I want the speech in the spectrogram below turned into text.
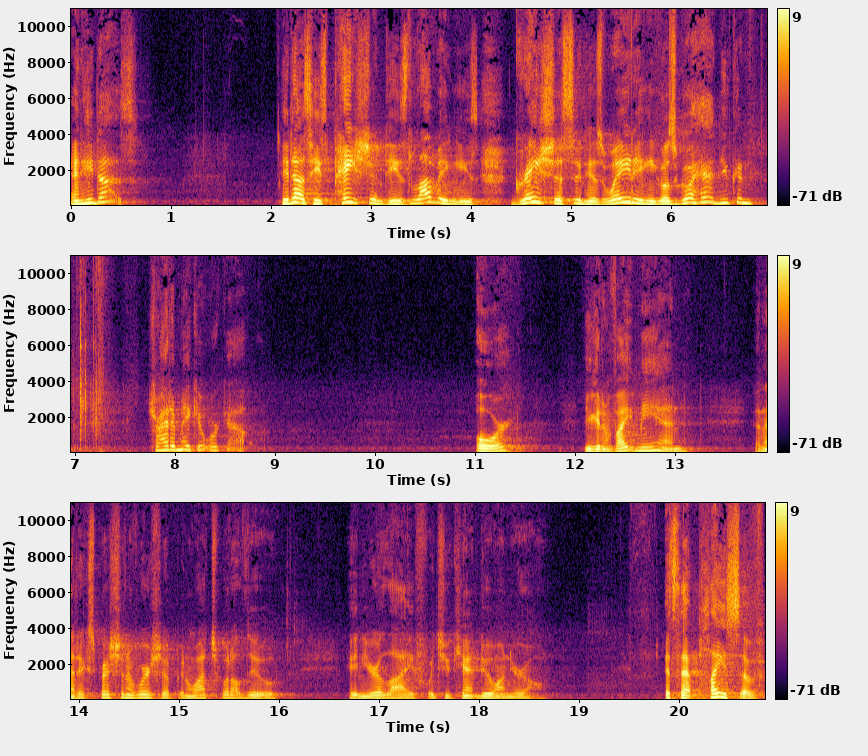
And he does. He does. He's patient, he's loving, he's gracious in his waiting. He goes, Go ahead, you can try to make it work out. Or you can invite me in in that expression of worship and watch what I'll do in your life, which you can't do on your own. It's that place of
